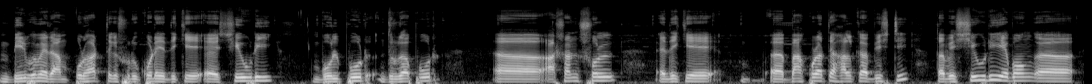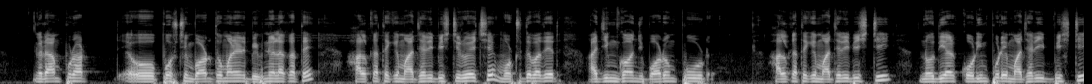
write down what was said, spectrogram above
বীরভূমের রামপুরহাট থেকে শুরু করে এদিকে সিউড়ি, বোলপুর, দুর্গাপুর আসানসোল, এদিকে বাঁকুড়াতে হালকা বৃষ্টি। তবে সিউড়ি এবং রামপুরহাট ও পশ্চিম বর্ধমানের বিভিন্ন এলাকাতে হালকা থেকে মাঝারি বৃষ্টি রয়েছে। মুর্শিদাবাদের আজিমগঞ্জ, বহরমপুর, হালকা থেকে মাঝারি বৃষ্টি। নদিয়ার করিমপুরে মাঝারি বৃষ্টি।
